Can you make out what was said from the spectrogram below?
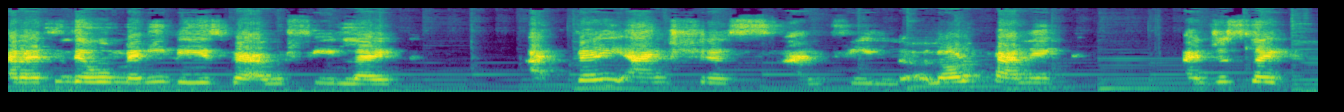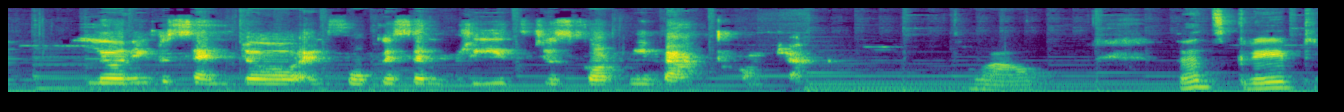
and I think there were many days where I would feel like very anxious and feel a lot of panic. And just like learning to center and focus and breathe just got me back on track. Wow. That's great,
